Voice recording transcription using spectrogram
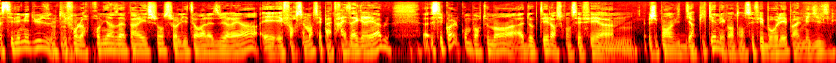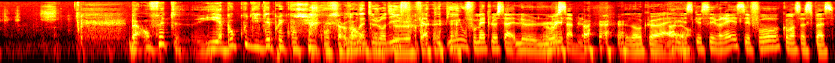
C'est les méduses qui font leurs premières apparitions sur le littoral et, et forcément, c'est pas très agréable. Euh, c'est quoi le comportement à adopter lorsqu'on s'est fait, euh, j'ai pas envie de dire piquer, mais quand on s'est fait brûler par une méduse? Ben, en fait, il y a beaucoup d'idées préconçues concernant. On a toujours dit il euh, faut faire pipi ou faut mettre le, sa- le, le Oui. sable. Donc, euh, est-ce que c'est vrai, c'est faux? Comment ça se passe?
